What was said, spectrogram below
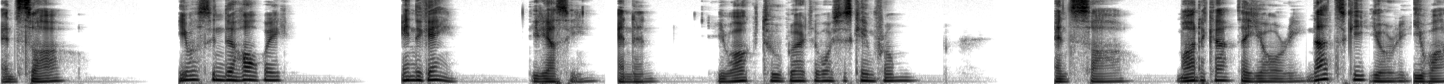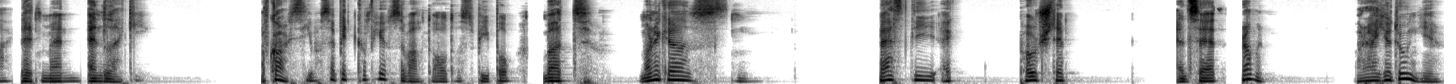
and saw he was in the hallway in the game. DDLC. And then he walked to where the voices came from and saw Monika, Sayori, Natsuki, Yuri, Iwai, Litman, and Lucky. Of course, he was a bit confused about all those people, but Monika fastly approached him and said, Roman, what are you doing here?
